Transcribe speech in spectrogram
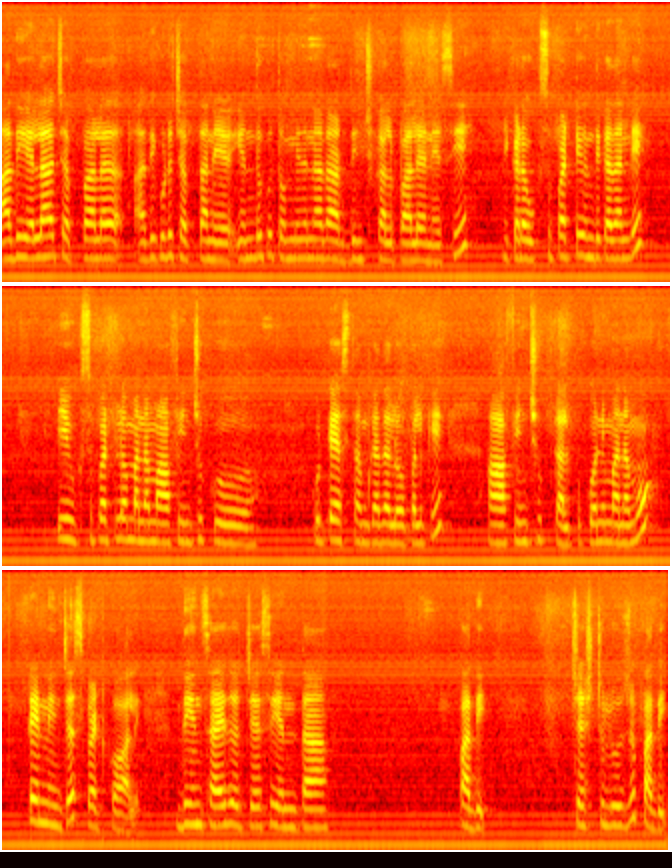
అది ఎలా చెప్పాలో? అది కూడా చెప్తాను. ఎందుకు తొమ్మిదిన్నర అర్ధించి కలపాలి అనేసి. ఇక్కడ ఉక్సు పట్టి ఉంది కదండి. ఈ ఉక్సు పట్టిలో మనం హాఫ్ ఇంచు కుట్టేస్తాం కదా లోపలికి. హాఫ్ ఇంచు కలుపుకొని మనము టెన్ ఇంచెస్ పెట్టుకోవాలి. దీని సైజ్ వచ్చేసి ఎంత? పది. చెస్ట్ లూజు పది.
